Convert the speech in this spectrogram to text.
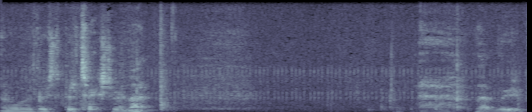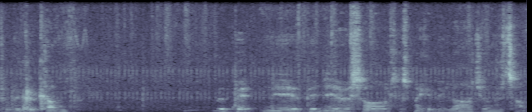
And all there's a bit of texture in that. Uh, that really probably could come a bit near, a bit nearer, so I'll just make it a bit larger on the top.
